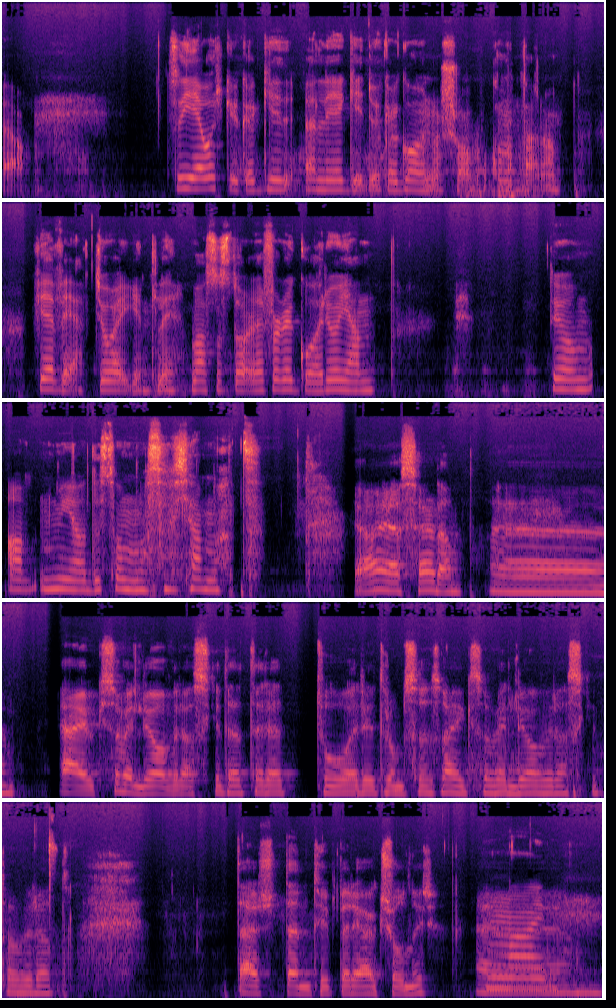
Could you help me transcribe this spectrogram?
ja. Så jeg orker jo ikke, eller jeg gidder jo ikke å gå inn og se på kommentarene. For jeg vet jo egentlig hva som står der, for det går jo igjen. Det er jo mye av det samme som kommer igjen. Ja, jeg ser den. Eh, Jeg er jo ikke så veldig overrasket etter et to år i Tromsø, så er jeg ikke så veldig overrasket over at det er den type reaksjoner. Eh, Nei.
